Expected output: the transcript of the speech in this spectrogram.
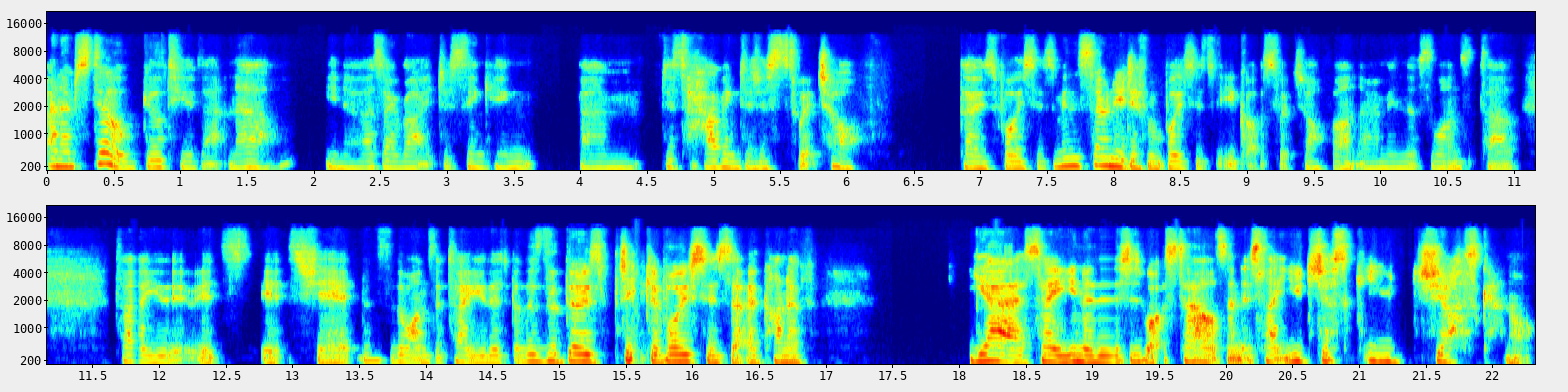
and I'm still guilty of that now, you know, as I write, just thinking, um, just having to just switch off those voices. I mean, there's so many different voices that you've got to switch off, aren't there? I mean, there's the ones that tell tell you it's it's shit. There's the ones that tell you this, but there's the, those particular voices that are kind of yeah, say, you know, this is what sells. And it's like you just you just cannot,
